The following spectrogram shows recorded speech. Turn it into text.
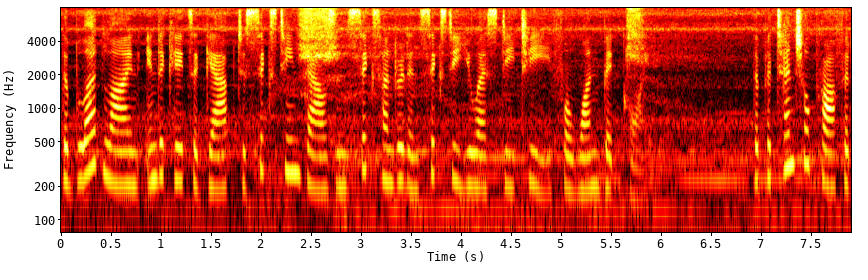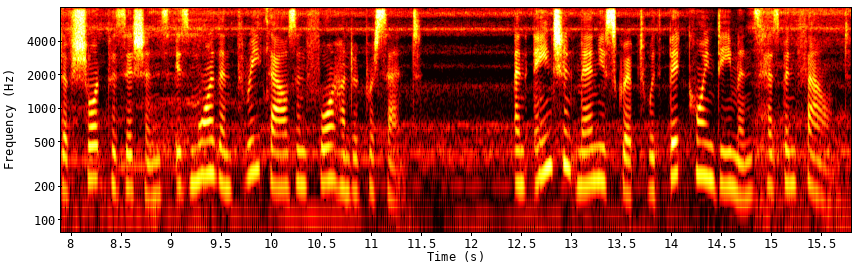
The bloodline indicates a gap to 16,660 USDT for one Bitcoin. The potential profit of short positions is more than 3,400%. An ancient manuscript with Bitcoin demons has been found.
